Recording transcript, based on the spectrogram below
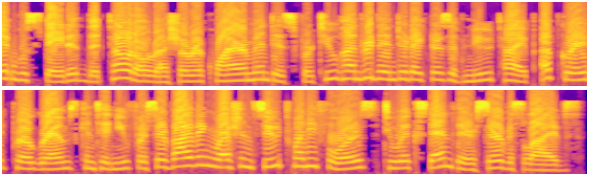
It was stated that total Russia requirement is for 200 interdictors of new type. Upgrade programs continue for surviving Russian Su-24s to extend their service lives.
